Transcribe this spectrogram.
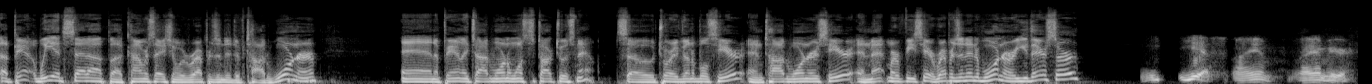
apparently, we had set up a conversation with Representative Todd Warner, and apparently, Todd Warner wants to talk to us now. So, Tori Venables here, and Todd Warner's here, and Matt Murphy's here. Representative Warner, are you there, sir? Yes, I am. I am here.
